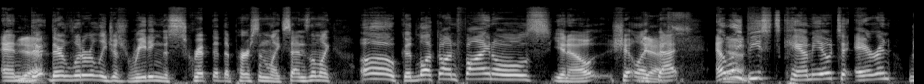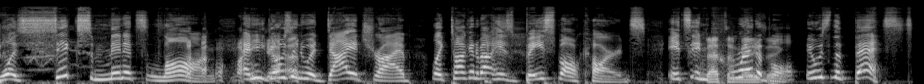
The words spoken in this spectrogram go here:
and Yeah. they're, they're literally just reading the script that the person like sends them like oh good luck on finals you know shit like Yes. that LA. Beast's cameo to Aaron was six minutes long, Oh and he goes into a diatribe, like talking about his baseball cards. It's incredible. It was the best.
